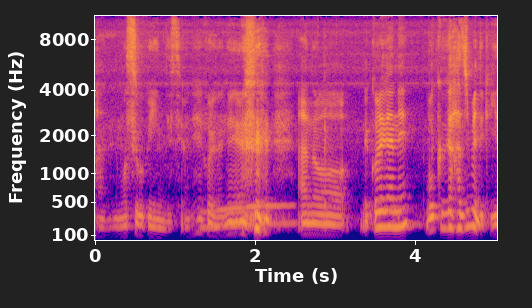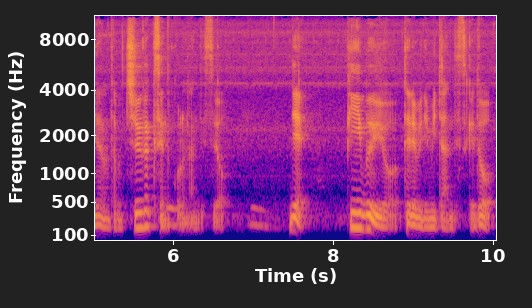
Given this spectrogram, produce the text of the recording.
あのもうすごくいいんですよねこれがね。あのでこれがね僕が初めて聞いたのは多分中学生の頃なんですよ。で PV をテレビで見たんですけど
